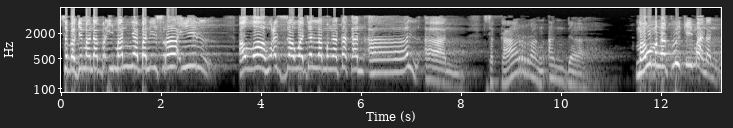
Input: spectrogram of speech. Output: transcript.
sebagaimana berimannya bani Israel Allah Azza wa Jalla mengatakan al-an sekarang anda mau mengakui keimanan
